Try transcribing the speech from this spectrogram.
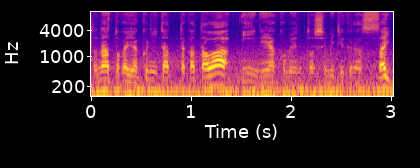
たなとか役に立った方はいいねやコメントしてみてください。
